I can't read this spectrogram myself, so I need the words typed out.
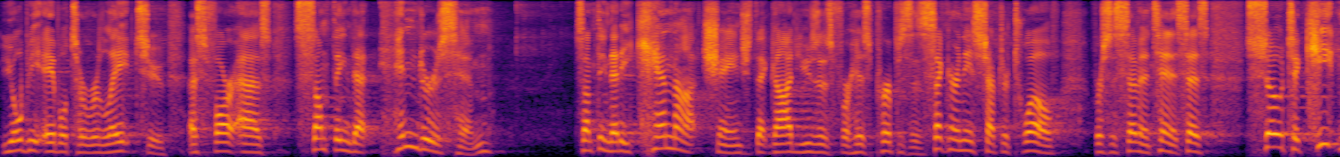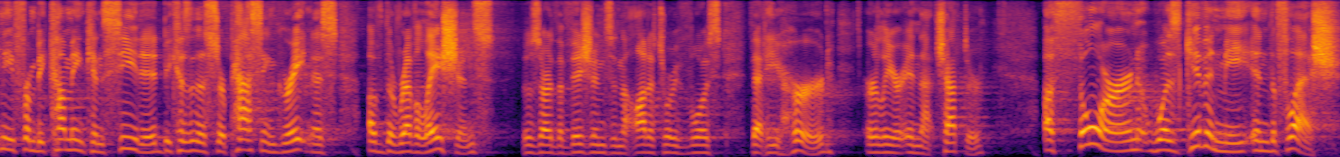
you'll be able to relate to as far as something that hinders him something that he cannot change that God uses for his purposes. 2 Corinthians chapter 12, verses 7 and 10, it says, So to keep me from becoming conceited because of the surpassing greatness of the revelations, those are the visions and the auditory voice that he heard earlier in that chapter, a thorn was given me in the flesh,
